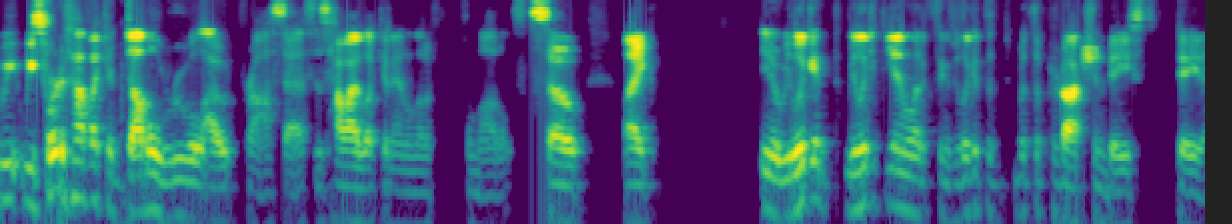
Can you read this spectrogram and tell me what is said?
we, we sort of have like a double rule out process is how I look at analytical models. So, like, you know, we look at we look at the analytic things, we look at the with the production based data,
